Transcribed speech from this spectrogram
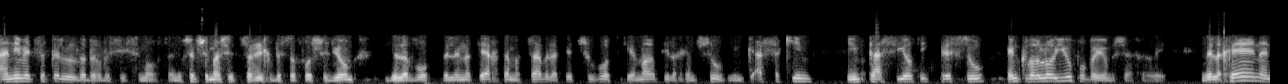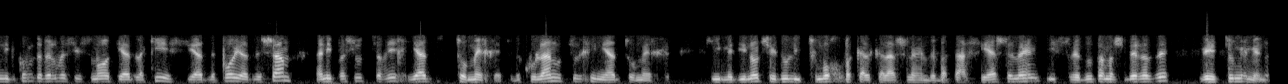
אני מצפה לא לדבר בסיסמאות. אני חושב שמה שצריך בסופו של יום זה לבוא ולנתח את המצב ולתת תשובות. כי אמרתי לכם שוב, אם עסקים, אם תעשיות יקרסו, הם כבר לא יהיו פה ביום שאחרי. ולכן אני במקום לדבר בסיסמאות יד לכיס, יד לפה, יד לשם, אני פשוט צריך יד תומכת. וכולנו צריכים יד תומכת. כי מדינות שידעו לתמוך בכלכלה שלהם ובתעשייה שלהם, ישרדו את המשבר הזה ויצאו ממנו.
